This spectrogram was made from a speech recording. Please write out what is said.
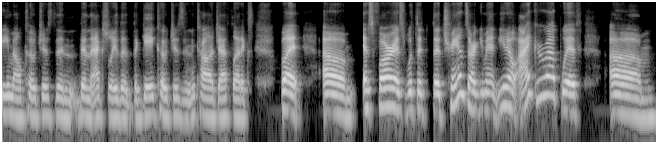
female coaches than than actually the the gay coaches in college athletics. But um as far as with the the trans argument you know i grew up with um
